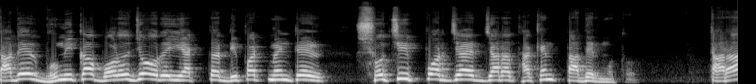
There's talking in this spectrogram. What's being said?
তাদের ভূমিকা বড়জোর এই একটা ডিপার্টমেন্টের সচিব পর্যায়ের যারা থাকেন তাদের মতো। তারা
